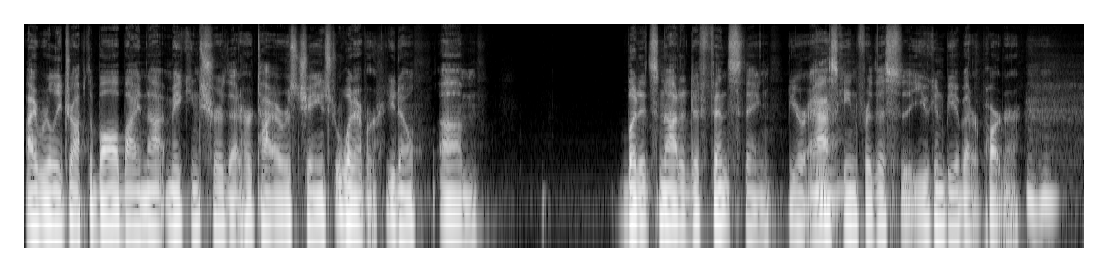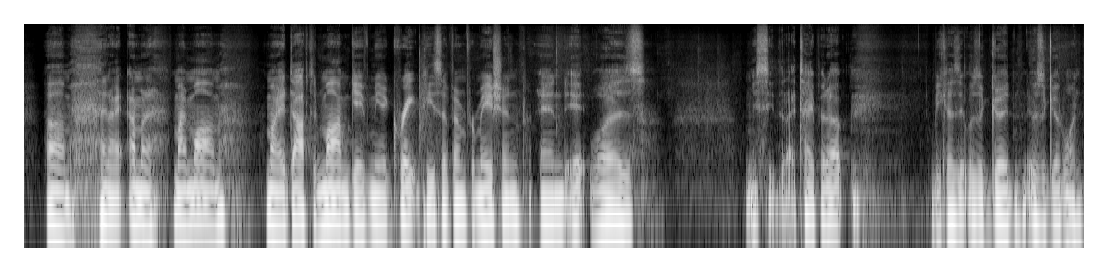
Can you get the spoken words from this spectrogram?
I really dropped the ball by not making sure that her tire was changed or whatever, you know. Um, but it's not a defense thing. You're asking for this so that you can be a better partner. Um, and I, I'm gonna. My mom, my adopted mom, gave me a great piece of information, and it was. Let me see. Did I type it up? Because it was a good. It was a good one.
